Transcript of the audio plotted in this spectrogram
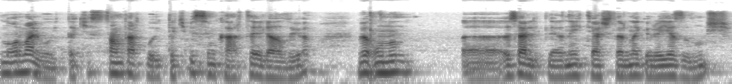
normal boyuttaki, standart boyuttaki bir sim kartı ele alıyor. Ve onun özelliklerine, ihtiyaçlarına göre yazılmış.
